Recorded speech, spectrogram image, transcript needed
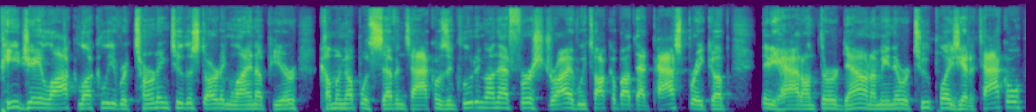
PJ Locke, luckily, returning to the starting lineup here, coming up with seven tackles, including on that first drive. We talk about that pass breakup that he had on third down. I mean, there were two plays. He had a tackle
